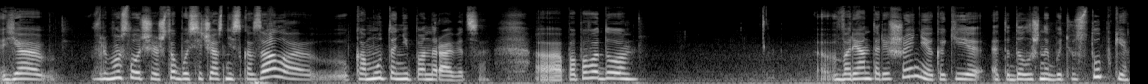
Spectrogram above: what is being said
Я в любом случае, что бы сейчас ни сказала, кому-то не понравится. А, по поводу варианта решения, какие это должны быть уступки,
